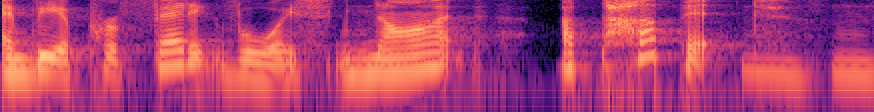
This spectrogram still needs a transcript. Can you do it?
and be a prophetic voice, not a puppet. Mm-hmm.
